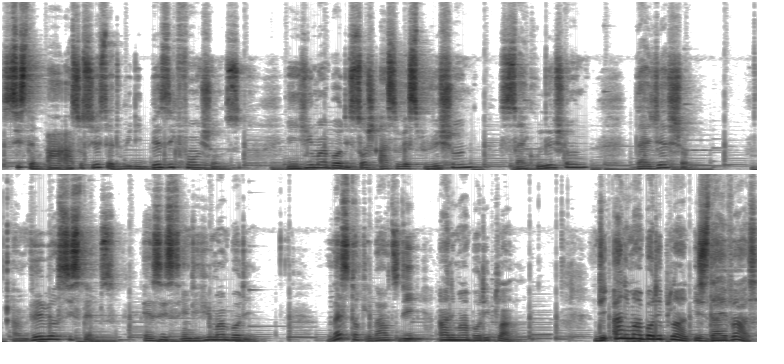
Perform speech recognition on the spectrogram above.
Systems are associated with the basic functions in human body such as respiration, circulation, digestion, and various systems exist in the human body. Let's talk about the animal body plan. The animal body plan is diverse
